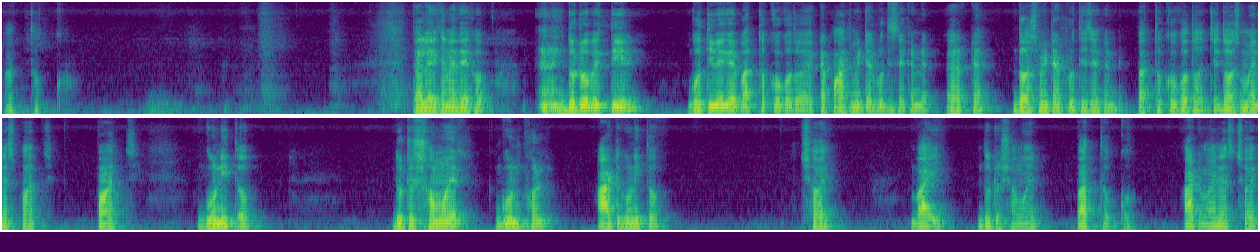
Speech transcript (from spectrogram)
পার্থক্য। তাহলে এখানে দেখো, দুটো ব্যক্তির গতিবেগের পার্থক্য কত? একটা পাঁচ মিটার প্রতি সেকেন্ডে, আর একটা দশ মিটার প্রতি সেকেন্ডে। পার্থক্য কত হচ্ছে? দশ মাইনাস পাঁচ পাঁচ গুণিত দুটো সময়ের গুণফল আট গুণিত ছয় বাই দুটো সময়ের পার্থক্য আট মাইনাস ছয়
